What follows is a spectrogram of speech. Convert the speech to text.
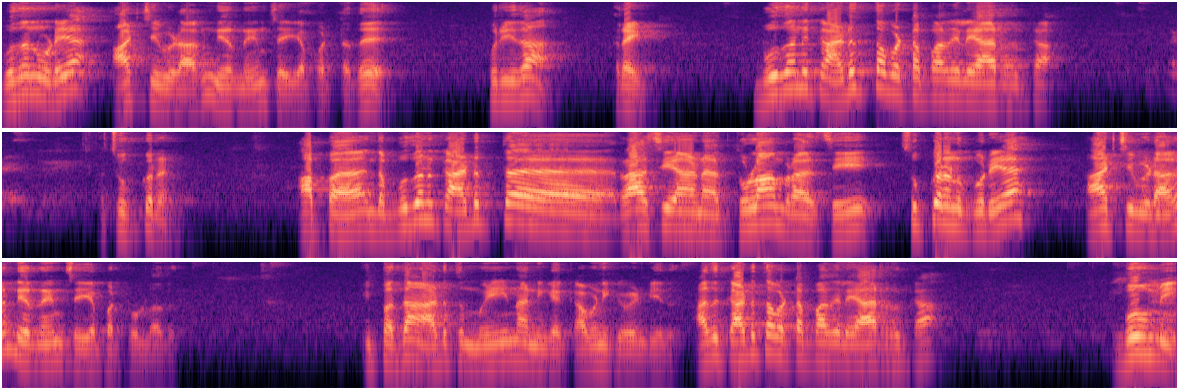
புதனுடைய ஆட்சி வீடாக நிர்ணயம் செய்யப்பட்டது. புரியுதா? ரைட். புதனுக்கு அடுத்த வட்டப்பாதையில் யார் இருக்கா? சுக்கிரன். அப்ப இந்த புதனுக்கு அடுத்த ராசியான துலாம் ராசி சுக்கரனுக்குரிய ஆட்சி வீடாக நிர்ணயம் செய்யப்பட்டுள்ளது. இப்பதான் அடுத்து மெயினாக நீங்க கவனிக்க வேண்டியது. அதுக்கு அடுத்த வட்ட பாதையில் யார் இருக்கா? பூமி.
